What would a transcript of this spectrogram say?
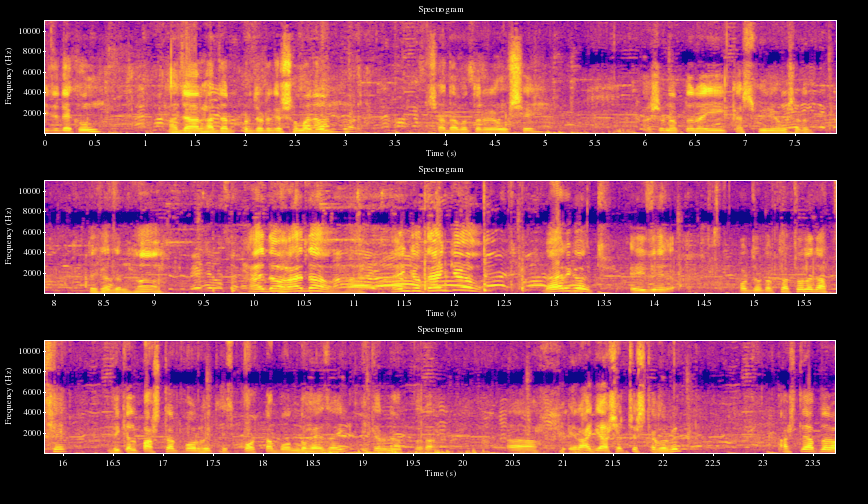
এই যে দেখুন, হাজার হাজার পর্যটকের সমাগম সাদা পাথরের অংশে। আসুন আপনারা এই কাশ্মীরি অংশটা দেখা যান। হ্যাঁ হাই দাও হাই দাও। Thank you thank you very good এই যে পর্যটকরা চলে যাচ্ছে। বিকাল পাঁচটার পর হইতে স্পটটা বন্ধ হয়ে যায়। এই কারণে আপনারা এর আগে আসার চেষ্টা করবেন। আসলে আপনারা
